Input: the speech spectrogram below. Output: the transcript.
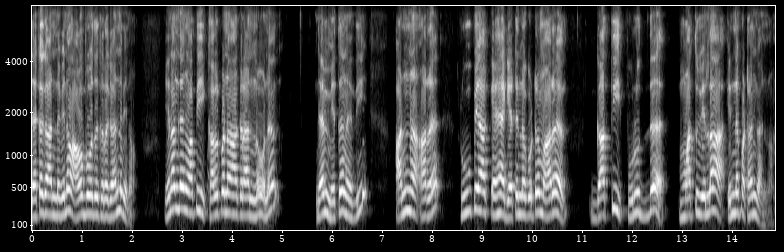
දැක ගන්න වෙනවා අවබෝධ කරගන්න වෙනවා. එහෙනම් දැන් අපි කල්පනා කරන්න ඕන දැන් මෙතනදී අන්න අර රූපයක් ඇහැ ගැටෙනකොටම අර ගති පුරුද්ද මතු වෙලා එන්න පටන් ගන්නවා.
